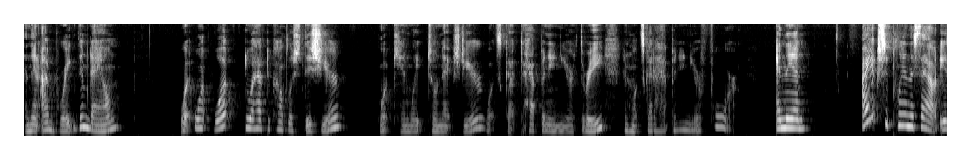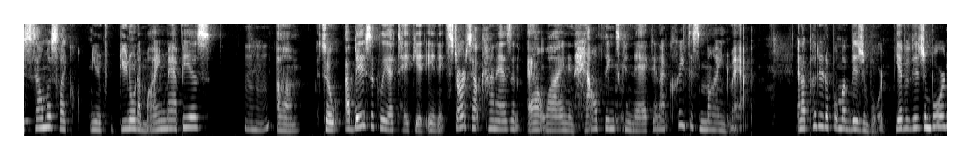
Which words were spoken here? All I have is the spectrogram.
and then I break them down. What what what do I have to accomplish this year? What can wait till next year? What's got to happen in year three? And what's got to happen in year four? And then I actually plan this out. It's almost like you know. Do you know what a mind map is? Mm-hmm. Um, so I basically I take it and it starts out kind of as an outline and how things connect, and I create this mind map, and I put it up on my vision board. You have a vision board?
